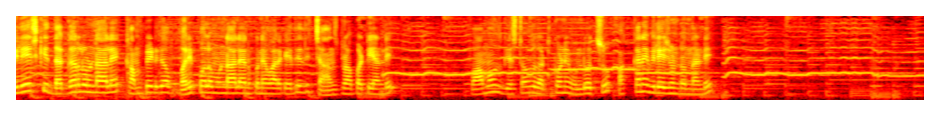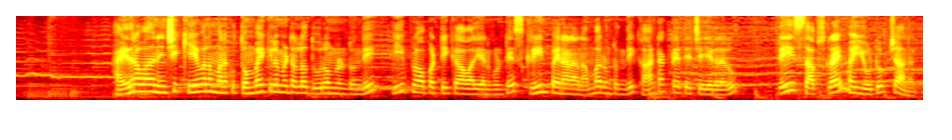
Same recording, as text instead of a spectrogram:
విలేజ్కి దగ్గరలో ఉండాలి కంప్లీట్గా వరి పొలం ఉండాలి అనుకునే వారికి అయితే ఇది ఛాన్స్ ప్రాపర్టీ అండి. ఫామ్ హౌస్ గెస్ట్ హౌస్ కట్టుకొని ఉండొచ్చు. పక్కనే విలేజ్ ఉంటుందండి. హైదరాబాద్ నుంచి కేవలం మనకు తొంభై కిలోమీటర్ల దూరంలో ఉంటుంది. ఈ ప్రాపర్టీ కావాలి అనుకుంటే స్క్రీన్ పైన నా నంబర్ ఉంటుంది. కాంటాక్ట్ అయితే చేయగలరు. Please subscribe my YouTube channel.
